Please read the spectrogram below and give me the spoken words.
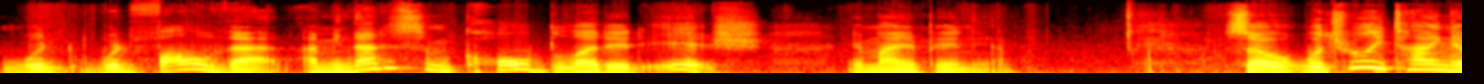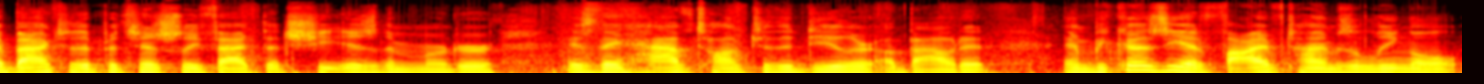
would would follow that. I mean, that is some cold-blooded ish in my opinion. So, what's really tying it back to the potentially fact that she is the murderer is they have talked to the dealer about it, and because he had five times the legal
